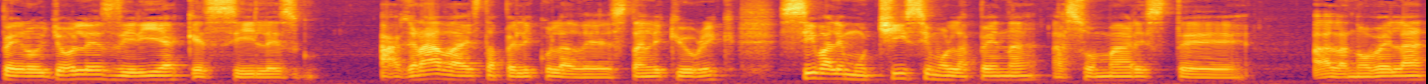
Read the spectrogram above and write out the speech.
pero yo les diría que si les agrada esta película de Stanley Kubrick, sí vale muchísimo la pena asomar este a la novela,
